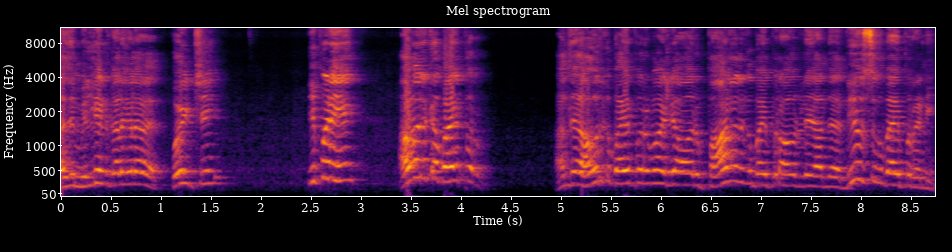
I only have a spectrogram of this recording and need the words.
அது மில்லியன் கணக்கில் போயிடுச்சு. இப்படி அவருக்கு பயப்படுறோம். அந்த அவருக்கு பயப்படுறோமா இல்லையா? அவர் பாடலுக்கு பயப்படுறோம். அவருடைய அந்த நியூஸுக்கு பயப்படுறோம் நீ.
